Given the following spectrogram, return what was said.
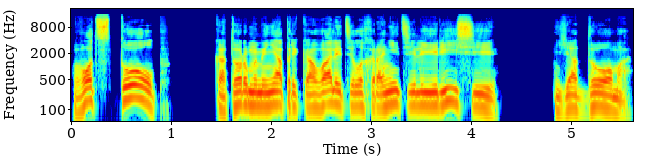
Вот столб, к которому меня приковали телохранители Ирисии. Я дома.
